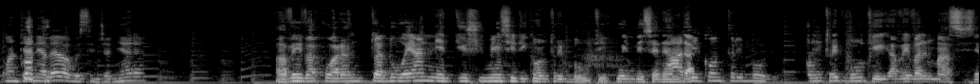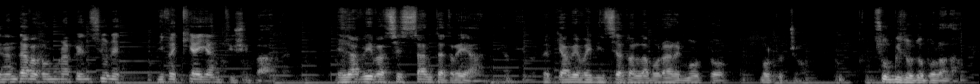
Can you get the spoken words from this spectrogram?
Quanti anni aveva questo ingegnere? Aveva 42 anni e 10 mesi di contributi, quindi se ne ah, andava... di contributi. Contributi aveva il massimo, se ne andava con una pensione di vecchiaia anticipata ed aveva 63 anni, perché aveva iniziato a lavorare molto, molto giovane, subito dopo la laurea.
